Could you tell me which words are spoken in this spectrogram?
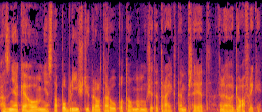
a z nějakého města poblíž Gibraltaru potom můžete trajektem přejet eh, do Afriky.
